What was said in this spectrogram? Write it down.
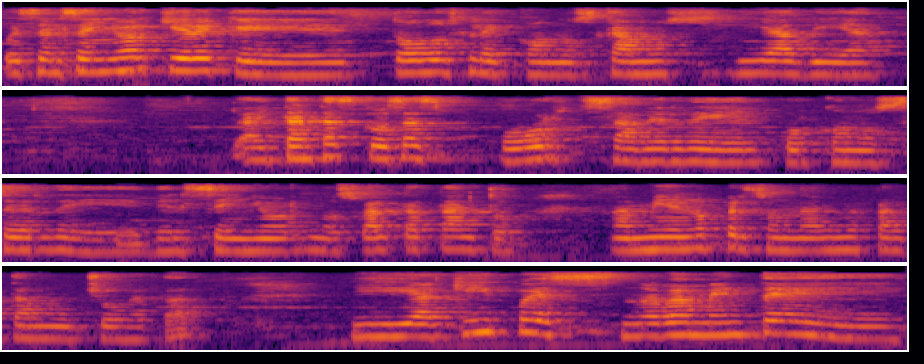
pues el Señor quiere que todos le conozcamos día a día. Hay tantas cosas por saber de Él, por conocer de, del Señor, nos falta tanto. A mí en lo personal me falta mucho, ¿verdad? Y aquí pues nuevamente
